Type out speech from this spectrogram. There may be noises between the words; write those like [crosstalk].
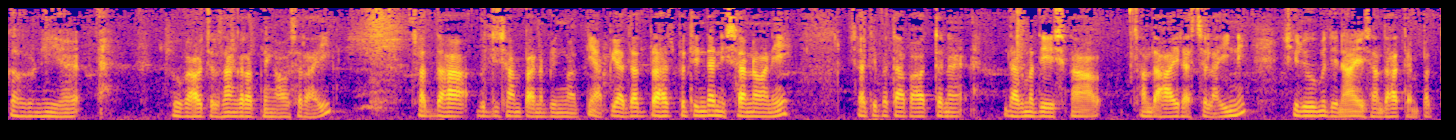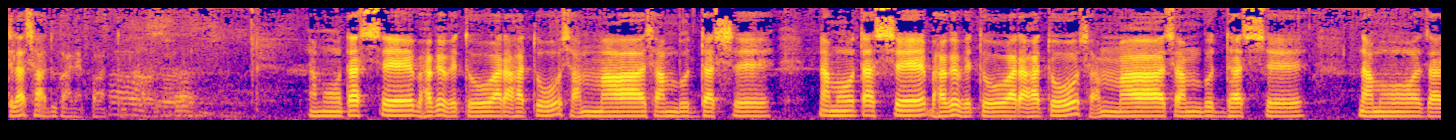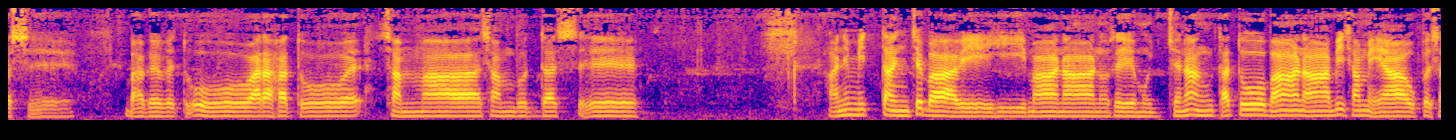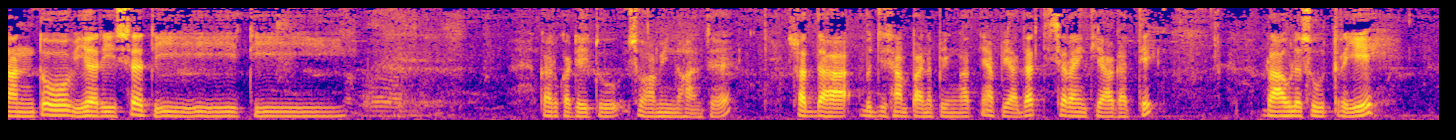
ගෞරවනීය යෝගාචර සංගරත්නයේ අවසරයි. ශ්‍රද්ධා බුද්ධ සම්පන්න පින්වත්නි අපි අදත් බ්‍රහස්පතින්දා නිස්සාරණවනේ සතිපතා පවත්වන ධර්මදේශනා සඳහායි රැස්ලා ඉන්නේ. ශිළුම දිනායේ සඳහා tempත් වෙලා සාදුකාරයක් පවත්වනවා නමෝ තස්සේ භගවතු අරහතෝ සම්මා සම්බුද්දස්සේ. නමෝ තස්සේ භගවතු අරහතෝ සම්මා සම්බුද්දස්සේ. නමෝ තස්සේ භගවතු අරහතෝ සම්මා සම්බුද්දස්සේ අනිමිත්තං ච භාවේහි මානානුසය මුච්ඡනං තතෝ බානාභි සමයා උපසන්තෝ විහරිසති තී කරුකටේතු ස්වාමීන් වහන්සේ ශ්‍රද්ධා බුද්ධ සම්පන්න පින්වත්නි අපි අදත් ඉස්සරහින් තියාගත්තේ රාහුල සූත්‍රයේ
